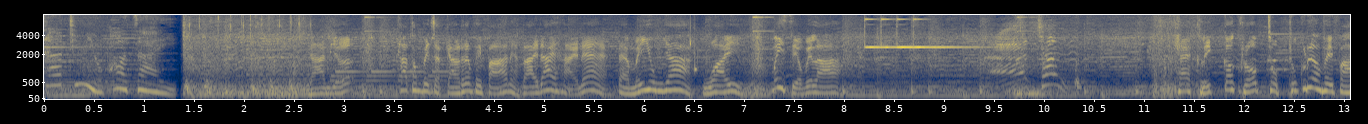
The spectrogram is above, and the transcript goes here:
ชาติที่เหมียวพอใจ งานเยอะ ถ้าต้องไปจัดการเรื่องไฟฟ้าเนี่ยรายได้หายแน่ แต่ไม่ยุ่งยาก ไว ไม่เสียเวลาแค่ คลิกก็ครบจบทุกเรื่องไฟฟ้า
